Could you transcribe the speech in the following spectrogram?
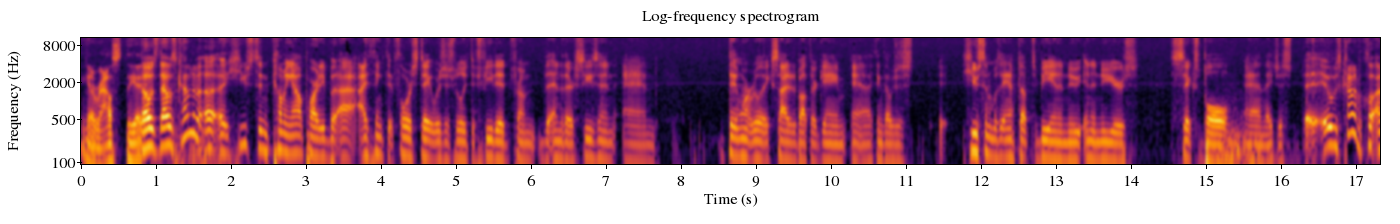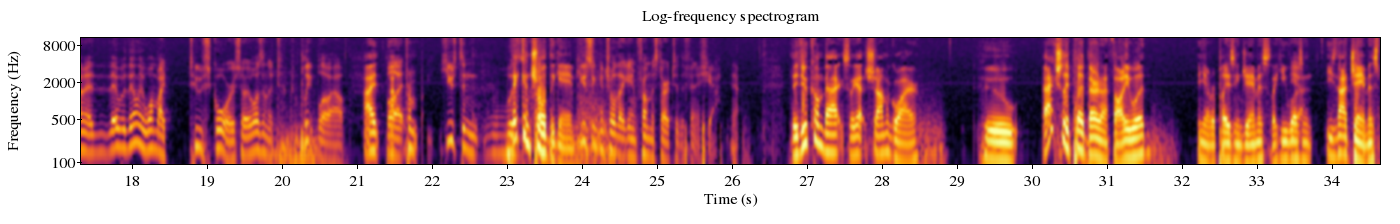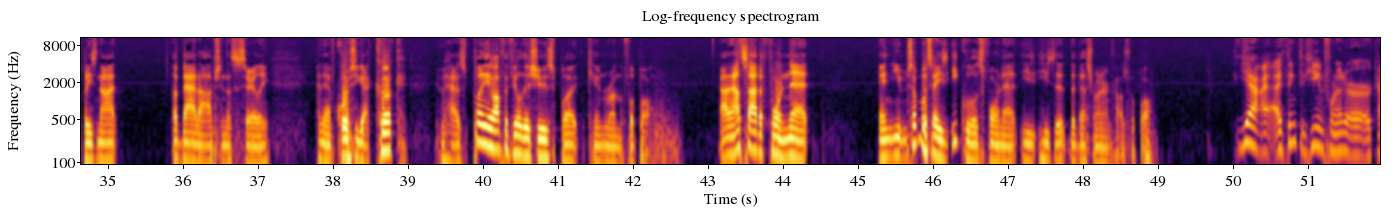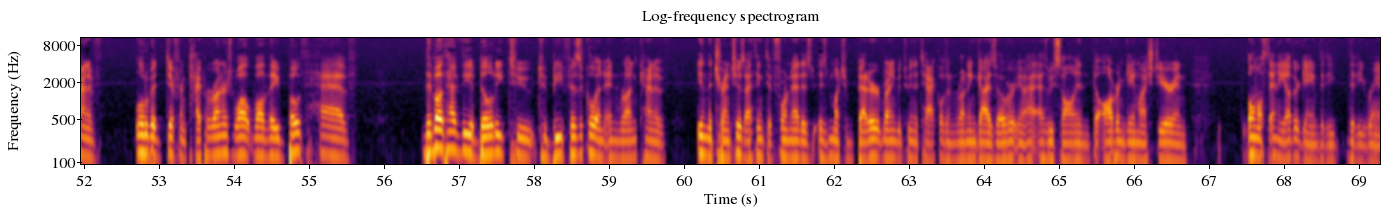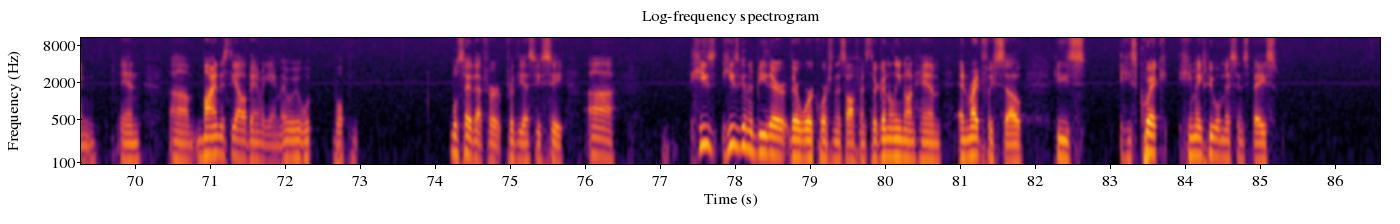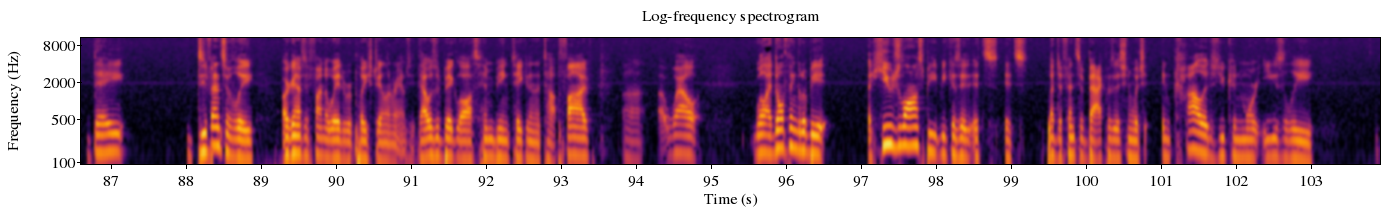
You got roused. Got, That was that was kind of a, a Houston coming out party, but I, I think that Florida State was just really defeated from the end of their season, and they weren't really excited about their game. And I think that was just it, Houston was amped up to be in a new in a New Year's Six bowl, and they just it, it was kind of a close. I mean, they were they only won by two scores, so it wasn't a t- complete blowout. I, But I, from Houston was they controlled the game. Houston controlled that game from the start to the finish. Yeah, Yeah. They do come back, so they got Sean Maguire, who actually played better than I thought he would. You know, replacing Jameis. Like he wasn't he's not Jameis, but he's not a bad option necessarily. And then of course you got Cook, who has plenty of off the field issues, but can run the football. And outside of Fournette, and you, some would say he's equal as Fournette. He, he's the, the best runner in college football. Yeah, I, I think that he and Fournette are, are kind of a little bit different type of runners. While while they both have, they both have the ability to to be physical and, and run kind of in the trenches. I think that Fournette is, is much better running between the tackles and running guys over. You know, as we saw in the Auburn game last year and almost any other game that he that he ran in, um, minus the Alabama game. We- well, we'll save that for for the SEC. Uh, he's he's going to be their their workhorse in this offense. They're going to lean on him, and rightfully so. He's he's quick. He makes people miss in space. They defensively are going to have to find a way to replace Jalen Ramsey. That was a big loss. Him being taken in the top five. Uh, while well, I don't think it'll be a huge loss because it, it's it's a defensive back position, which in college you can more easily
